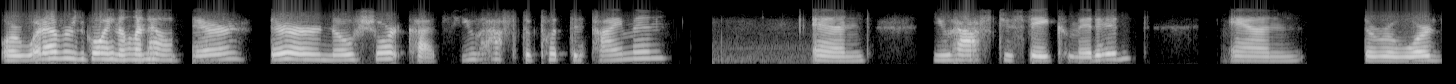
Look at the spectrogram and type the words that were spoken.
or whatever's going on out there, there are no shortcuts. You have to put the time in and you have to stay committed and the rewards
